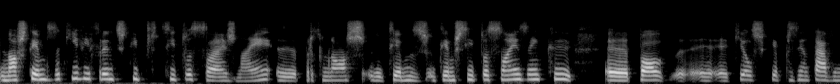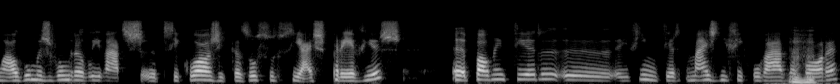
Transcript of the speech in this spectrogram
nós temos aqui diferentes tipos de situações, não é? Eh, porque nós temos, temos situações em que pode, aqueles que apresentavam algumas vulnerabilidades psicológicas ou sociais prévias podem ter, enfim, ter mais dificuldade uhum. agora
